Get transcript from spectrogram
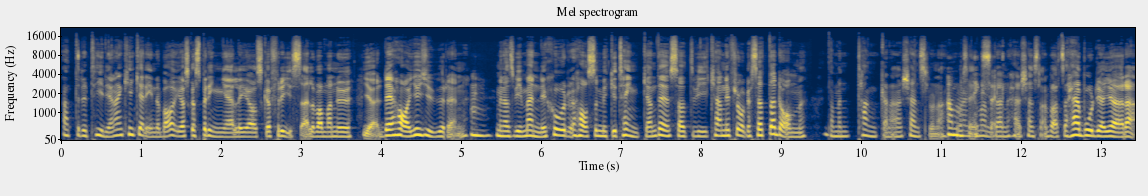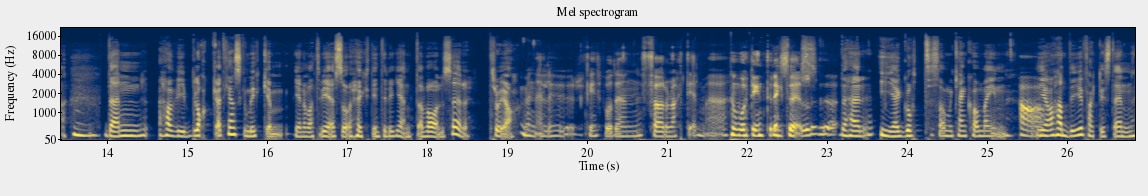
Att reptilhjärnan kickar in och bara jag ska springa eller jag ska frysa eller vad man nu gör. Det har ju djuren. Mm. Medan vi människor har så mycket tänkande så att vi kan ifrågasätta dem, ja, men tankarna, känslorna. Ja, man? exakt. Den här känslan, bara så här borde jag göra. Mm. Den har vi blockat ganska mycket genom att vi är så högt intelligenta varelser, tror jag. Men eller hur, det finns både en för och nackdel med vårt intellektuella. Det här egot som kan komma in. Ja. Jag hade ju faktiskt en,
